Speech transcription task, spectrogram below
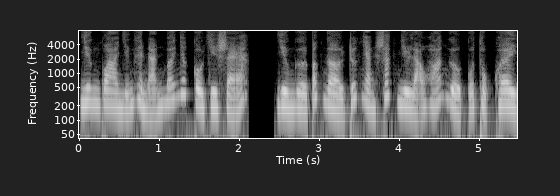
Nhưng qua những hình ảnh mới nhất cô chia sẻ, nhiều người bất ngờ trước nhan sắc như lão hóa ngược của Thục Khuê.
